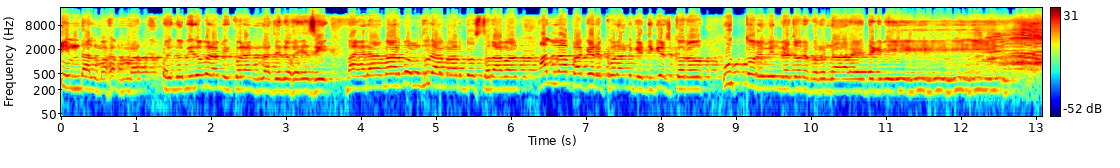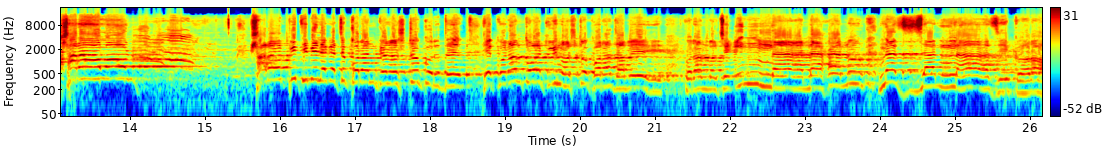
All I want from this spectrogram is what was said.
মিম দাল মুহাম্মদ। ওই নবীর উপর আমি কোরআন নাজিল হয়েছি। ভাইরা আমার, বন্ধুরা আমার, দোস্তরা আমার, আল্লাহ পাকের কোরআনকে জিজ্ঞেস করো, উত্তর মিলবে জোরে বলো, নারায় দেখবি সারা পৃথিবী লেগেছে কোরআনকে নষ্ট করতে। হে কোরআন তোরা কি নষ্ট করা যাবে? কোরআন বলছে, ইন্না নাহানু নাজ্জালনা যিকরা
